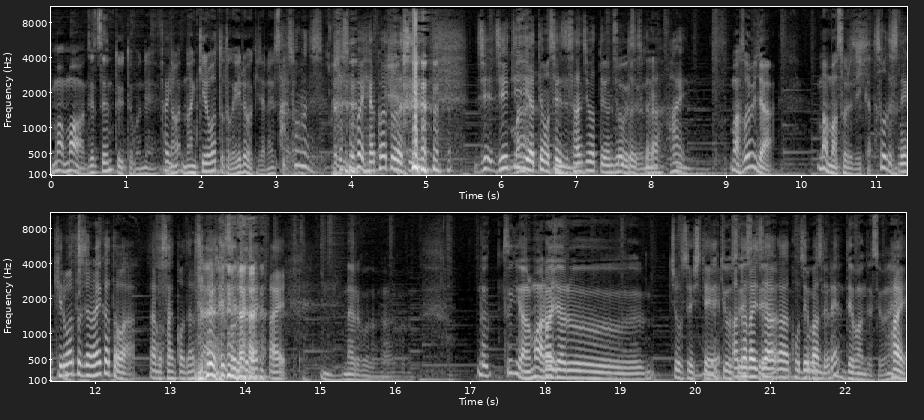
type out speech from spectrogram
まあまあ絶縁といってもね、はい。な何キロワットとかいるわけじゃないですかそうなんです。私の場合100ワットだし J- JT でやってもせいぜい30ワット、40ワットですから、まあそういう意味じゃまあまあそれでいいかと。そうですね。キロワットじゃない方はあの参考になると思います。のでね、はい、うん。なるほどなるほど。で次はまあはい。ラジャル調整してアナライザーがこう出番でね。そうすよ出番ですよね。はい。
